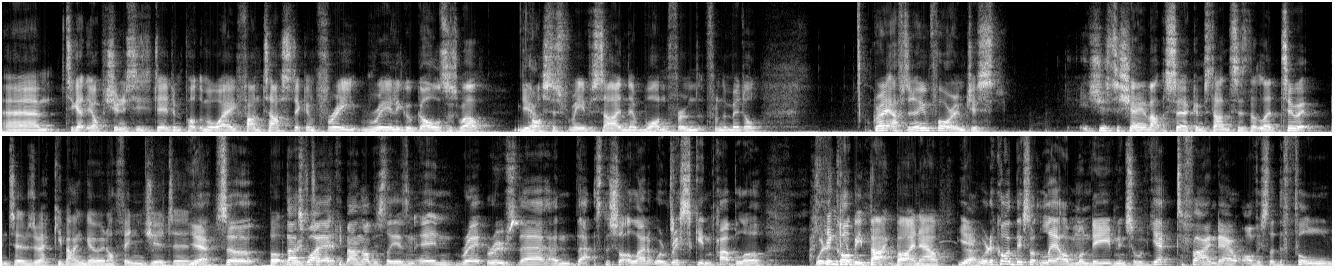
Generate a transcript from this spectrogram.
Um, to get the opportunities he did and put them away, fantastic, and three really good goals as well. Yeah. Crosses from either side, and then one from from the middle. Great afternoon for him. Just it's just a shame about the circumstances that led to it in terms of Ekuban going off injured. And Yeah, so But that's why. Ekuban obviously isn't in. Roofe's there, and that's the sort of lineup we're risking Pablo. I think he'll be back by now. Yeah, we're recording this late on Monday evening, so we've yet to find out, obviously, the full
